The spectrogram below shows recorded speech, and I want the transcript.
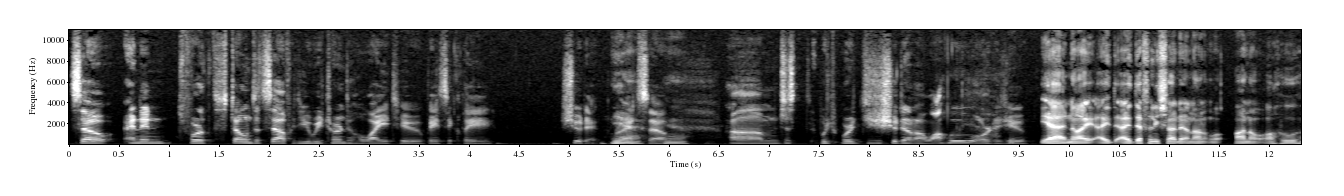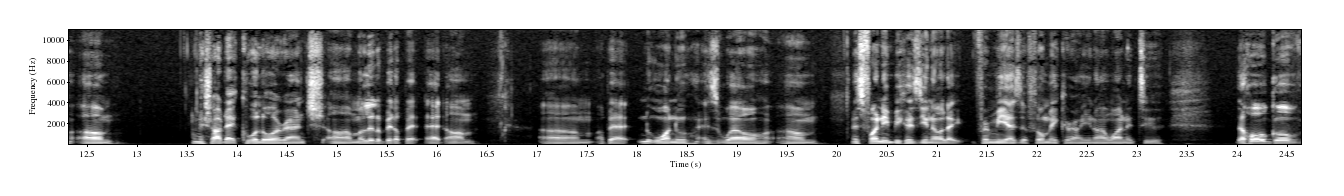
So, and then for Stones itself, you returned to Hawaii to basically shoot it, right? Yeah, so, yeah. um, just which, where did you shoot it on Oahu, or did you? Yeah, no, I, I, I definitely shot it on on Oahu. Um, I shot at Kualoa Ranch, um, a little bit up at, at um, up at Nu'uanu as well. Um, it's funny because you know, like for me as a filmmaker, I, you know, I wanted to. The whole goal of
